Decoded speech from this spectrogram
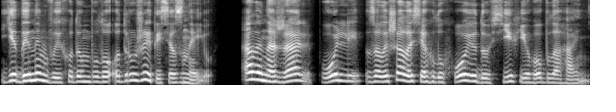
єдиним виходом було одружитися з нею, але, на жаль, Поллі залишалася глухою до всіх його благань.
